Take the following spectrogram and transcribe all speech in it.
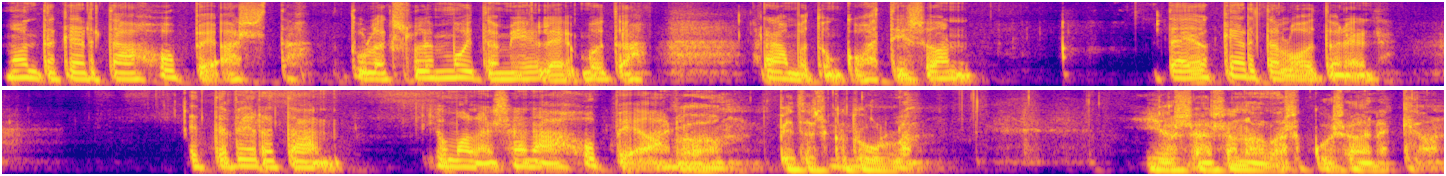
monta kertaa hopeasta. Tuleeko sulle muita mieleen, muita raamatun kohtia? Se on, tämä ei ole kertaluotoinen, että verrataan Jumalan sanaa hopeaan. No, pitäisikö tulla? Jossain sanalaskuissa ainakin on.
